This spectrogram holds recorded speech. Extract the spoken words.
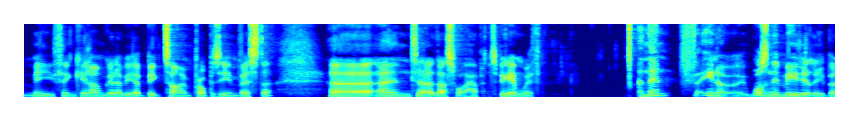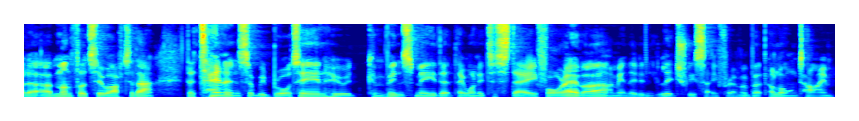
me thinking I'm going to be a big-time property investor, and that's what happened to begin with. And then, you know, it wasn't immediately, but a, a, month or two after that, the tenants that we brought in who had convinced me that they wanted to stay forever I mean, they didn't literally say forever, but a long time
